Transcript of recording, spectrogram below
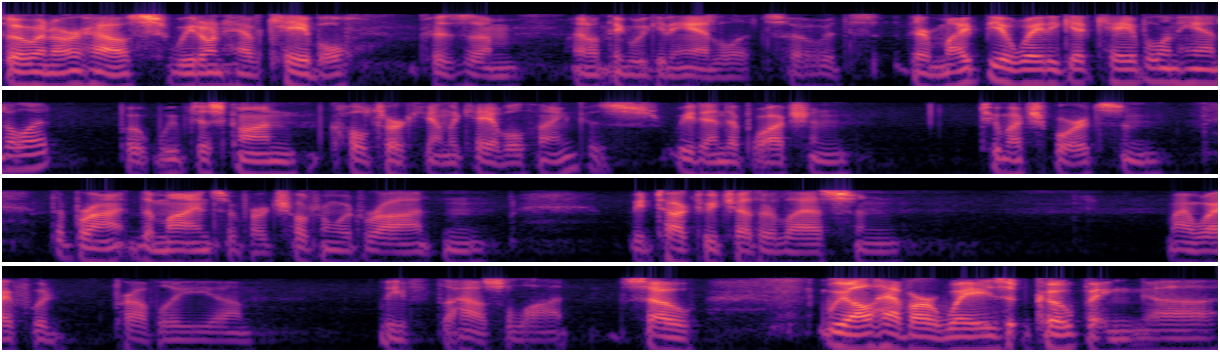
So in our house, we don't have cable because um, I don't think we can handle it. So it's there might be a way to get cable and handle it, but we've just gone cold turkey on the cable thing because we'd end up watching too much sports, and the bri- the minds of our children would rot, and we'd talk to each other less, and my wife would probably um, leave the house a lot. So we all have our ways of coping uh,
